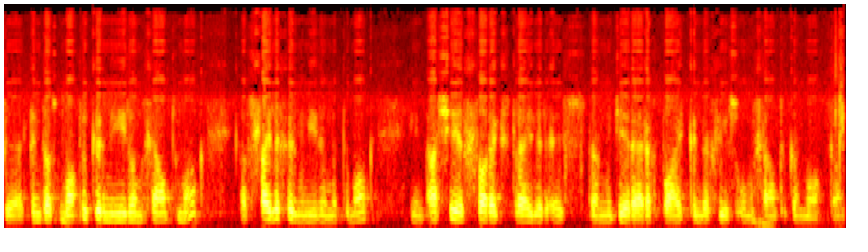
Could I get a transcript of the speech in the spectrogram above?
So ek dink daar's makliker maniere om geld te maak. Daar's veiliger maniere om dit te maak. En as jy 'n forex trader is, dan moet jy regtig baie kundig wees om geld te kan maak dan.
